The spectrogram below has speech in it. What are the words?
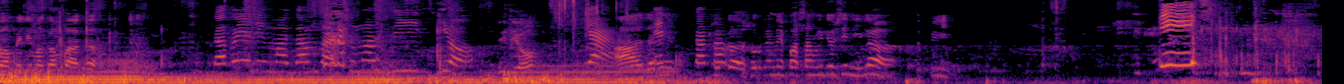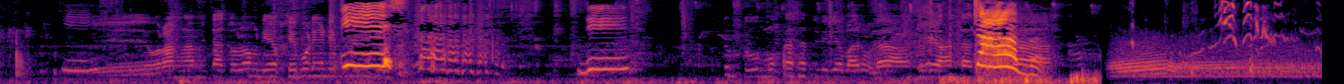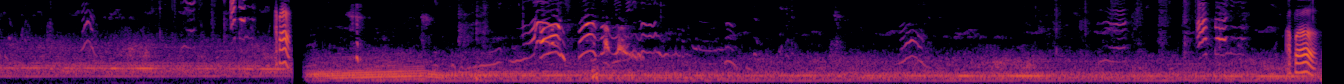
Perlu ambil lima gambar ke? Tak payah lima gambar, cuma video. Video. Ya. Ah, jadi kakak suka suruh nenek pasang video sini lah. Tepi. Tis. Eh, orang nak minta tolong dia cebol dengan dia. Tis. Tis. Tu tu buka satu video baru lah untuk dia hantar. Tab. பாப்பா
